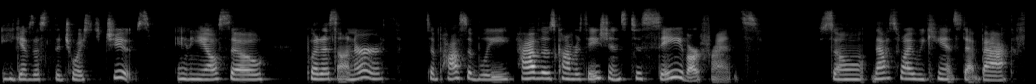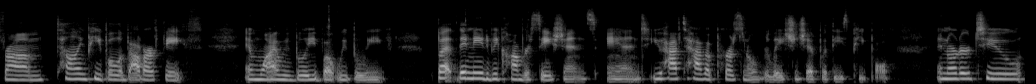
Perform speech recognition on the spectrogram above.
He gives us the choice to choose. And He also put us on earth to possibly have those conversations to save our friends. So that's why we can't step back from telling people about our faith and why we believe what we believe. But they need to be conversations, and you have to have a personal relationship with these people in order to,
